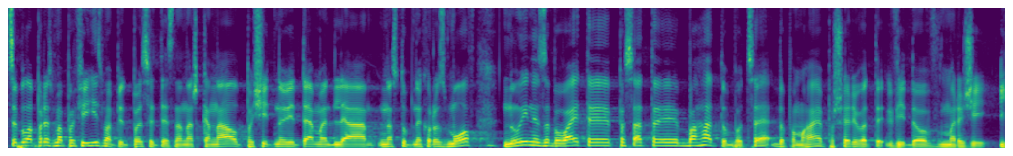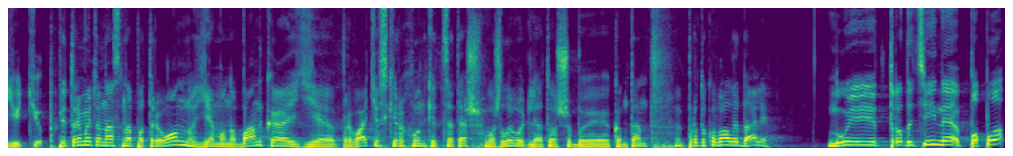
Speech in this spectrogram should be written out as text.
Це була призма пофігізма. Підписуйтесь на наш канал, пишіть нові теми для наступних розмов. Ну і не забувайте писати багато, бо це допомагає поширювати відео в мережі YouTube. Підтримуйте нас на Patreon, є монобанка, є приватівські рахунки. Це теж важливо для того, щоб контент продукували далі. Ну і традиційне папа.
